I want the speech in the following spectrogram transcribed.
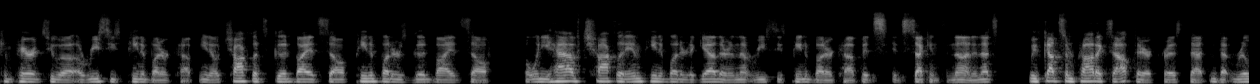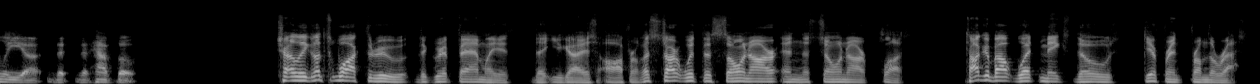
compare it to a, a, Reese's peanut butter cup. You know, chocolate's good by itself, peanut butter is good by itself, but when you have chocolate and peanut butter together in that Reese's peanut butter cup, it's it's second to none. And that's we've got some products out there, Chris, that that really uh, that that have both. Charlie, let's walk through the grip family that you guys offer. Let's start with the Sonar and the Sonar Plus. Talk about what makes those different from the rest.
